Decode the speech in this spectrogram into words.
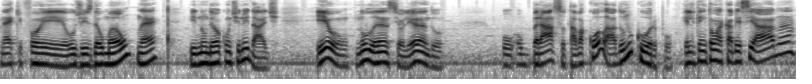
né? Que foi o juiz deu mão, né? E não deu a continuidade. Eu, no lance, olhando, o, o braço tava colado no corpo. Ele tentou uma cabeceada,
